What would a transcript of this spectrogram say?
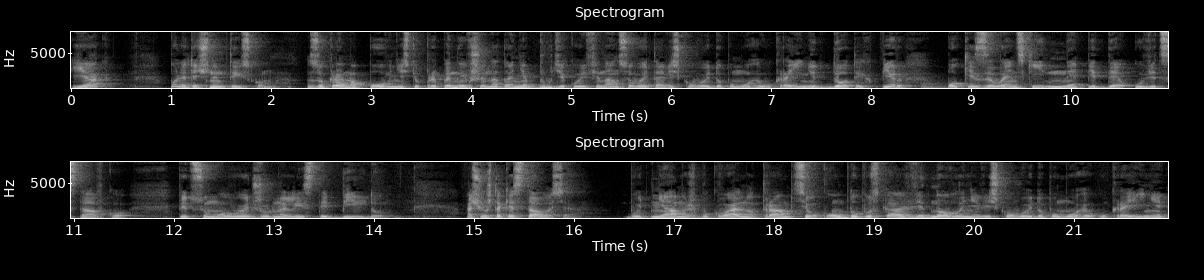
Як? Політичним тиском. Зокрема, повністю припинивши надання будь-якої фінансової та військової допомоги Україні до тих пір, поки Зеленський не піде у відставку, підсумовують журналісти Більду. А що ж таке сталося? Бо днями ж буквально Трамп цілком допускав відновлення військової допомоги Україні,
